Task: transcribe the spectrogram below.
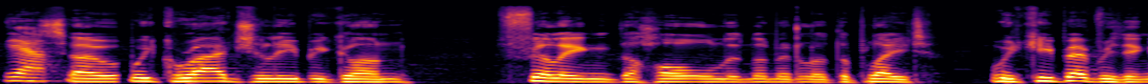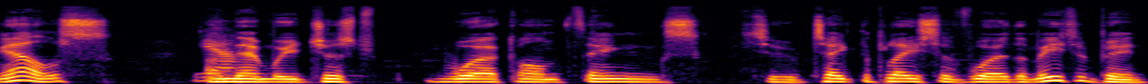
Yeah. So we gradually begun filling the hole in the middle of the plate. We'd keep everything else, Yeah. and then we'd just work on things to take the place of where the meat had been.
